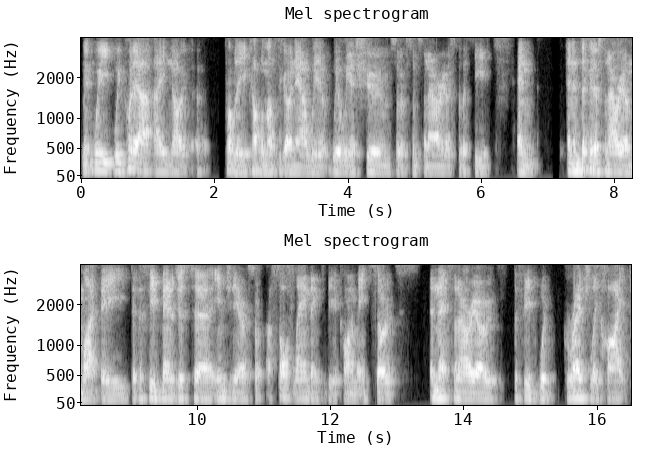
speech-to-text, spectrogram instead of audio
we, we put out a note uh, probably a couple of months ago now where, where we assume sort of some scenarios for the Fed. And an indicative scenario might be that the Fed manages to engineer a, a soft landing for the economy. So in that scenario, the Fed would gradually hike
